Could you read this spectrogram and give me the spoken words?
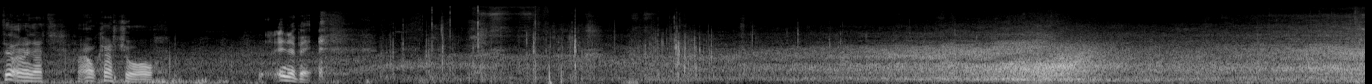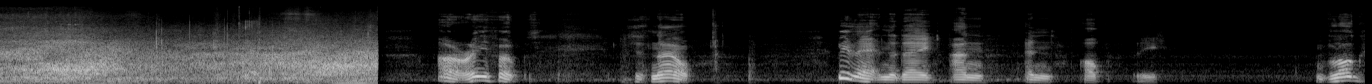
still like that I'll catch you all in a bit. Alrighty folks, it is is now be late in the day and end of the vlog.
